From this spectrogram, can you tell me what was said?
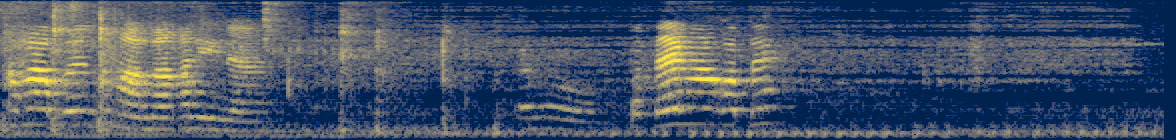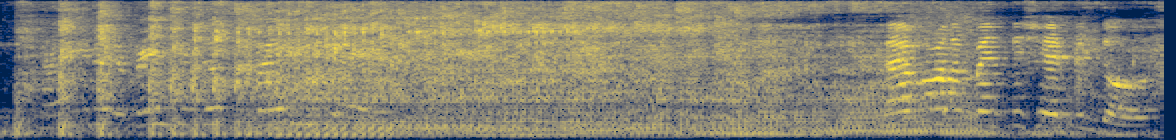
Nakaba yung tumama kanina. Ano? Patay nga ako, te. Tayo ko ng 27 dos.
